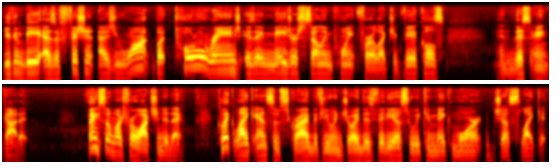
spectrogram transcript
You can be as efficient as you want, but total range is a major selling point for electric vehicles, and this ain't got it. Thanks so much for watching today. Click like and subscribe if you enjoyed this video so we can make more just like it.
